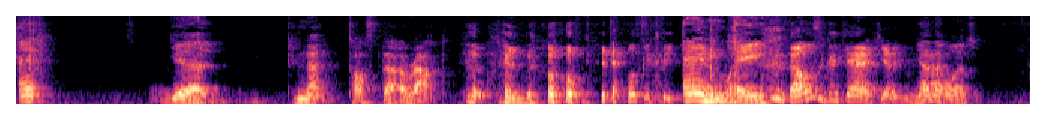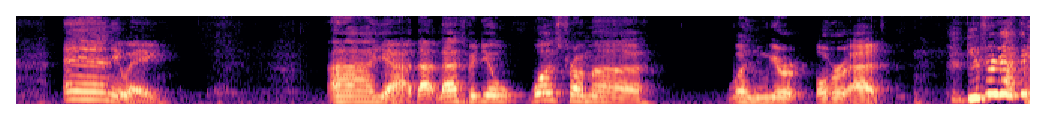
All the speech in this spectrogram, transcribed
And yeah, do not toss that around. I know. But that was a good catch. Anyway. that was a good catch. You gotta give me Yeah, that was. Anyway, uh, yeah, that last video was from uh when we were over at You forgot the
